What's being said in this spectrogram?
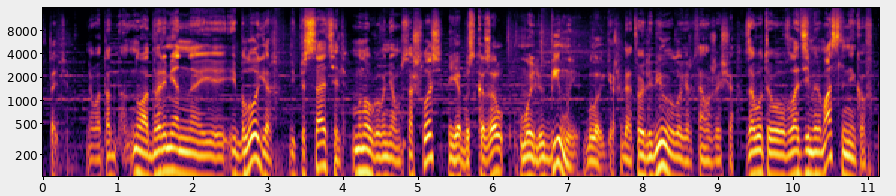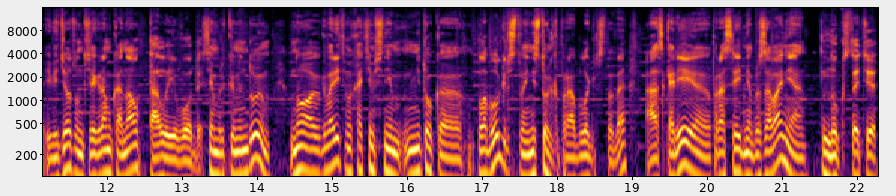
кстати. Вот, ну, одновременно и, и блогер, и писатель. Много в нем сошлось. Я бы сказал, мой любимый блогер. Да, твой любимый блогер, к тому же еще. Зовут его Владимир Масленников, и ведет он телеграм-канал «Талые воды». Всем рекомендуем. Но говорить мы хотим с ним не только про блогерство, и не столько про блогерство, да, а скорее про среднее образование. Ну, кстати,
